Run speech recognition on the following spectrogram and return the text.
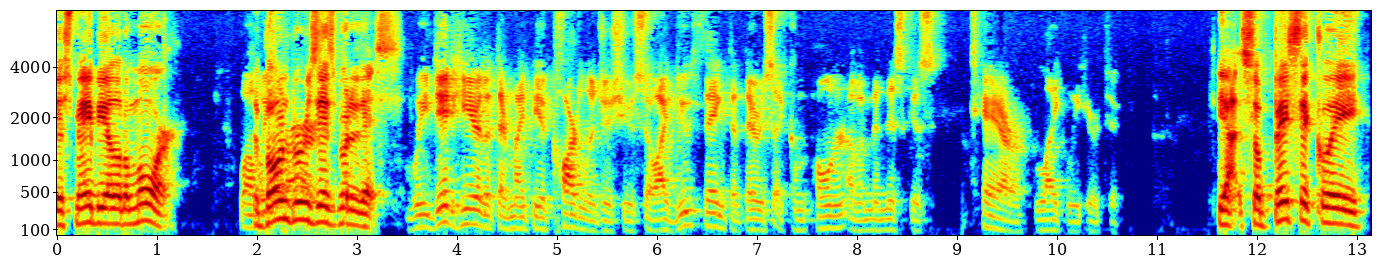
This may be a little more. Well, the we bone heard, bruise is what it is. We did hear that there might be a cartilage issue, so I do think that there's a component of a meniscus tear likely here too. Yeah, so basically,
